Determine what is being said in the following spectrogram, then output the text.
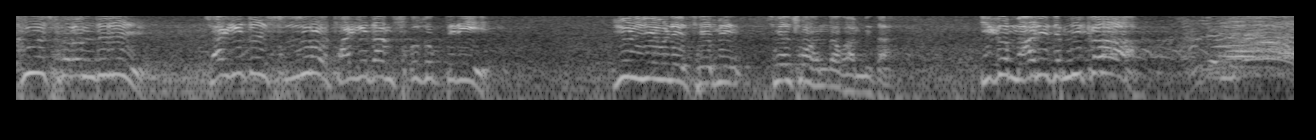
그 사람들을 자기들 스스로 자기 당 소속들이 윤리위원회 제명, 제소한다고 합니다. 이거 말이 됩니까?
